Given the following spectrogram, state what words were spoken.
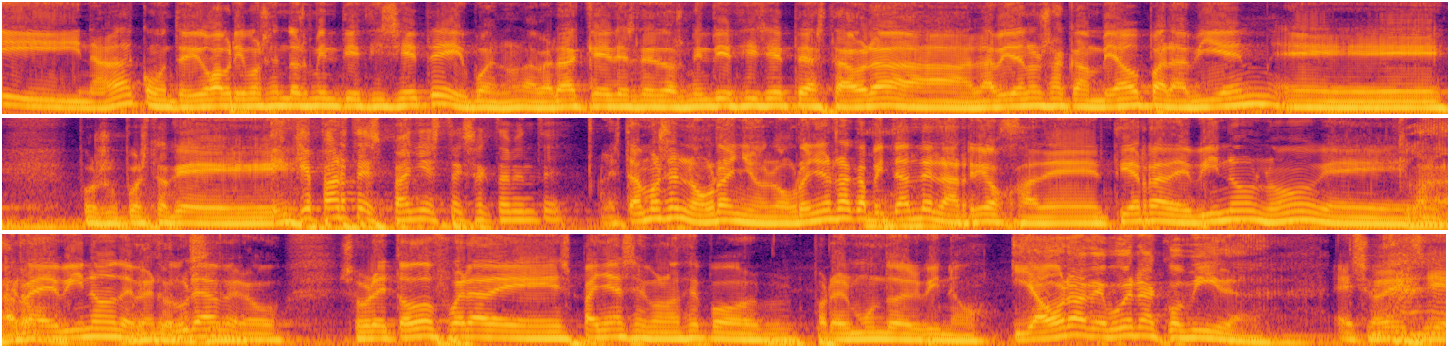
Y nada, como te digo, abrimos en 2017 y bueno, la verdad que desde 2017 hasta ahora la vida nos ha cambiado para bien. Eh, por supuesto que... ¿En qué parte de España está exactamente? Estamos en Logroño. Logroño es la capital de La Rioja, de tierra de vino, ¿no? Claro, tierra de vino, de verdura, pero sobre todo fuera de España se conoce por, por el mundo del vino. Y ahora de buena comida. Eso es, sí.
